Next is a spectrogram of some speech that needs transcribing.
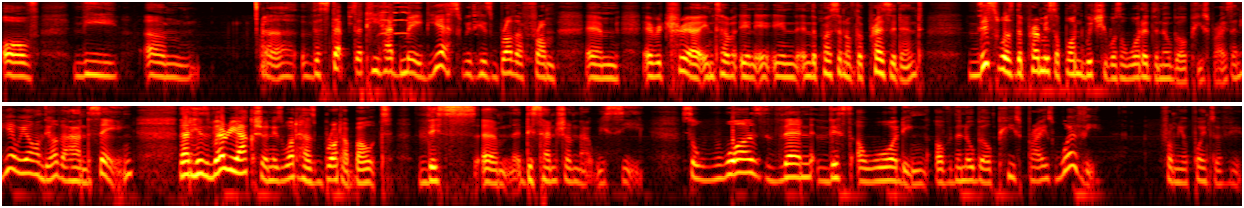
of the um, uh, the steps that he had made, yes, with his brother from um, Eritrea in, term, in, in, in the person of the president, this was the premise upon which he was awarded the Nobel Peace Prize. And here we are, on the other hand, saying that his very action is what has brought about this um, dissension that we see. So, was then this awarding of the Nobel Peace Prize worthy from your point of view?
